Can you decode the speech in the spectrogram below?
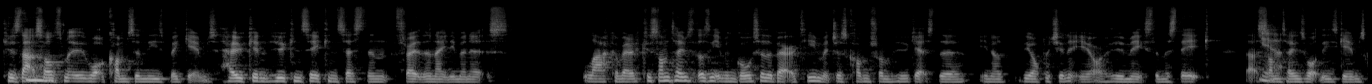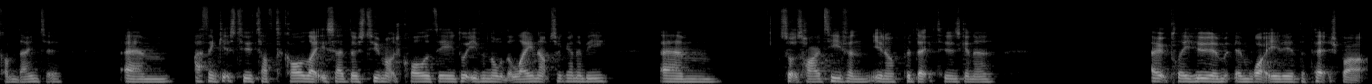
because that's mm. ultimately what comes in these big games. How can who can stay consistent throughout the ninety minutes? Lack of error because sometimes it doesn't even go to the better team. It just comes from who gets the you know the opportunity or who makes the mistake. That's yeah. sometimes what these games come down to. Um, I think it's too tough to call. Like you said, there's too much quality. Don't even know what the lineups are going to be. Um, so it's hard to even you know predict who's going to outplay who in, in what area of the pitch. But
